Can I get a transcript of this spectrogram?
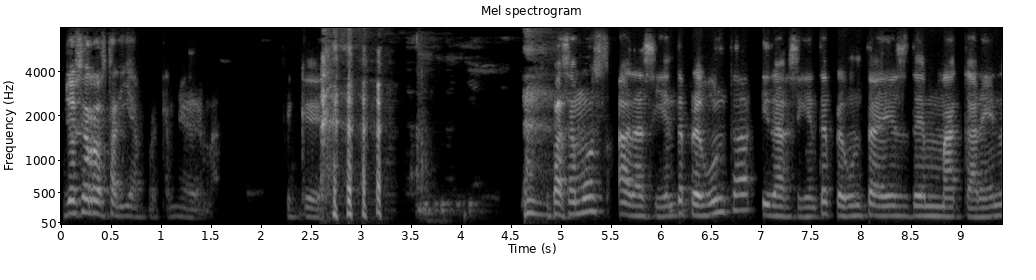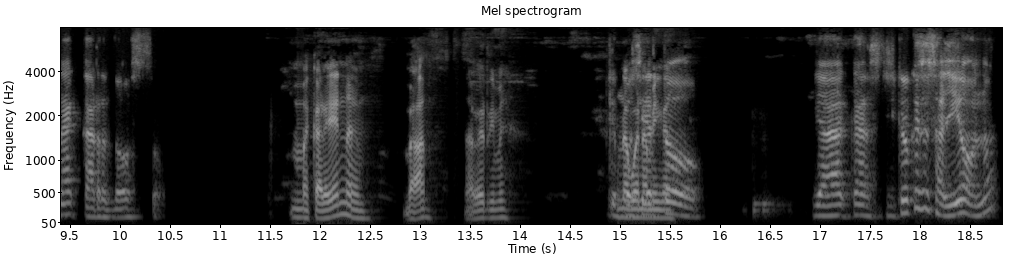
yo se rostaría porque a mí además. Así que pasamos a la siguiente pregunta y la siguiente pregunta es de Macarena Cardoso. Macarena, va, a ver, dime. Que Una por buena amiga. cierto, ya casi, creo que se salió, ¿no?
